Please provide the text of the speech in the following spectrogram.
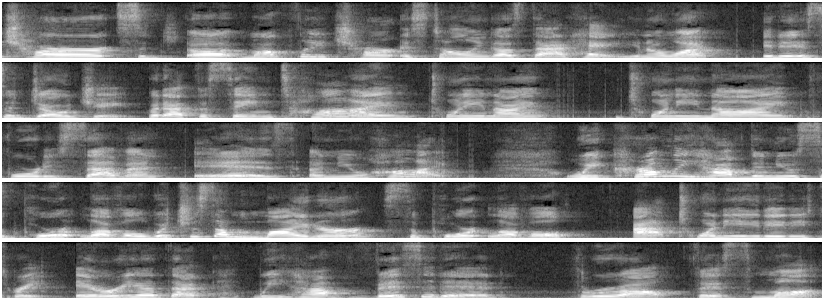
chart, uh, monthly chart is telling us that, hey, you know what? It is a doji, but at the same time, 29, 29.47 is a new high. We currently have the new support level, which is a minor support level at 2883, area that we have visited throughout this month,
